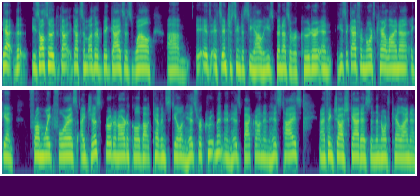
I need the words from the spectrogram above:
yeah, the, he's also got got some other big guys as well. Um, it, it's interesting to see how he's been as a recruiter, and he's a guy from North Carolina. Again, from Wake Forest. I just wrote an article about Kevin Steele and his recruitment and his background and his ties. And I think Josh Gattis in the North Carolina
